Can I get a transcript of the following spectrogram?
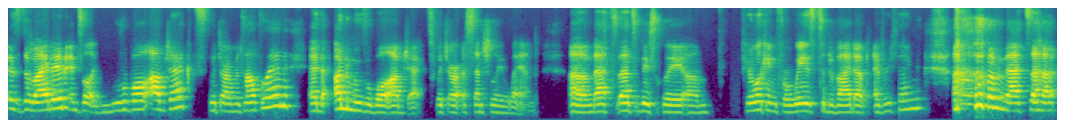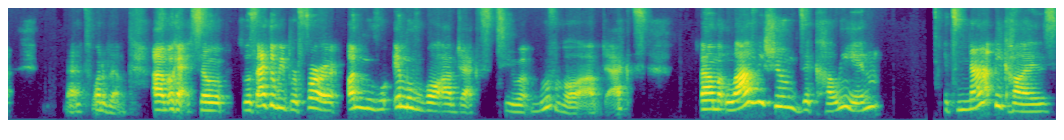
is divided into like movable objects, which are metaltalin, and unmovable objects, which are essentially land. Um, that's that's basically um, if you're looking for ways to divide up everything, that's uh, that's one of them. Um, okay, so, so the fact that we prefer unmovable, immovable objects to movable objects, um, lav mishum de kalin, it's not because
